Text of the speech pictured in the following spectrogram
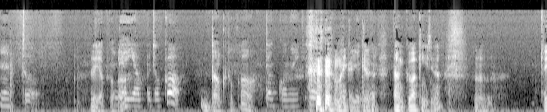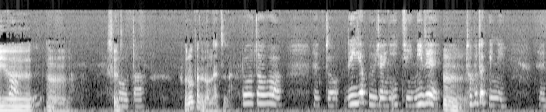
えっとレイアップとか、レイアップとかダンクとか、ダンクはないけど 毎回言うけど、ダンクは禁止な。うん。っていう、うん。フローターフローターってどんなやつ？フローターはえっとレイアップみたいに12でうん。飛ぶ時にえっ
